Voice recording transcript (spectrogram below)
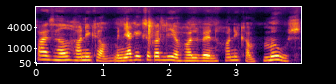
faktisk havde honeycomb. Men jeg kan ikke så godt lide at holde ved en honeycomb mouse.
